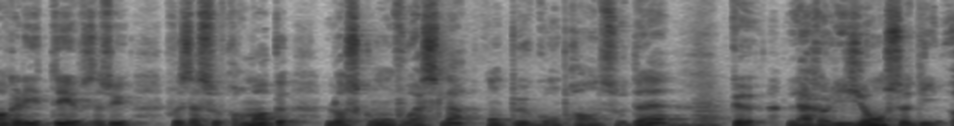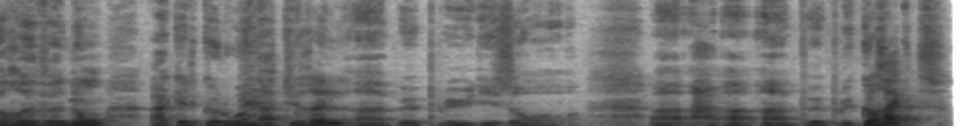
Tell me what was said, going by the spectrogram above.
En réalité, je vous assure vraiment que lorsqu'on voit cela, on peut comprendre soudain que la religion se dit revenons à quelques lois naturelles un peu plus, disons, un, un peu plus correctes.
